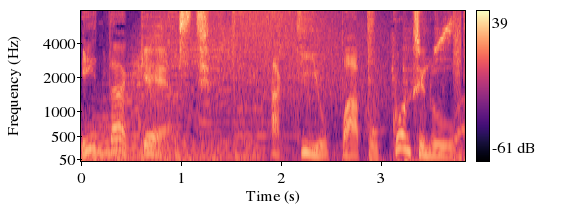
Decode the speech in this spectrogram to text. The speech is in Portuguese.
Itacast. Aqui o papo continua.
